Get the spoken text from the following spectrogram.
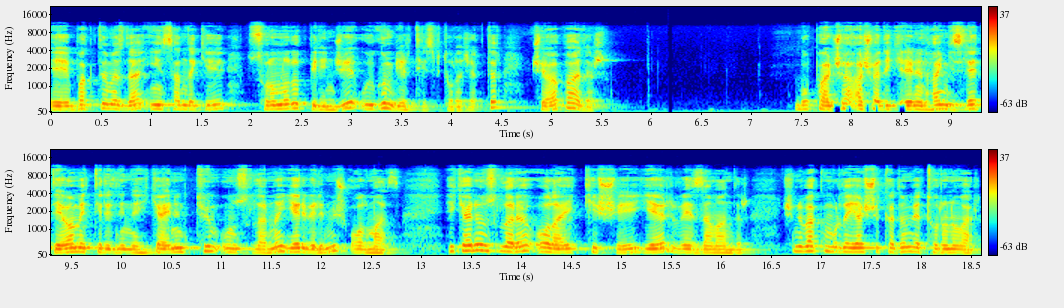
e, baktığımızda insandaki sorumluluk bilinci uygun bir tespit olacaktır. Cevap A'dır. Bu parça aşağıdakilerin hangisiyle devam ettirildiğinde hikayenin tüm unsurlarına yer verilmiş olmaz. Hikaye unsurları olay, kişi, yer ve zamandır. Şimdi bakın burada yaşlı kadın ve torunu var.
